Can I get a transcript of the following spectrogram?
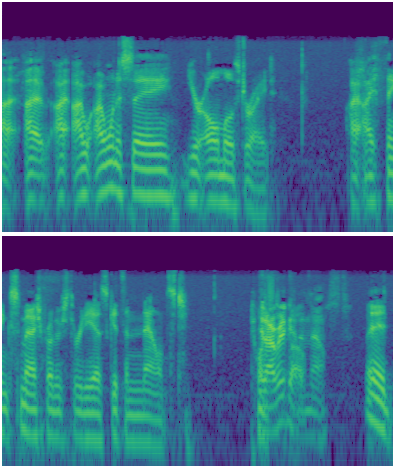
I I I, I want to say you're almost right. I, I think Smash Brothers 3DS gets announced. it already got announced. It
